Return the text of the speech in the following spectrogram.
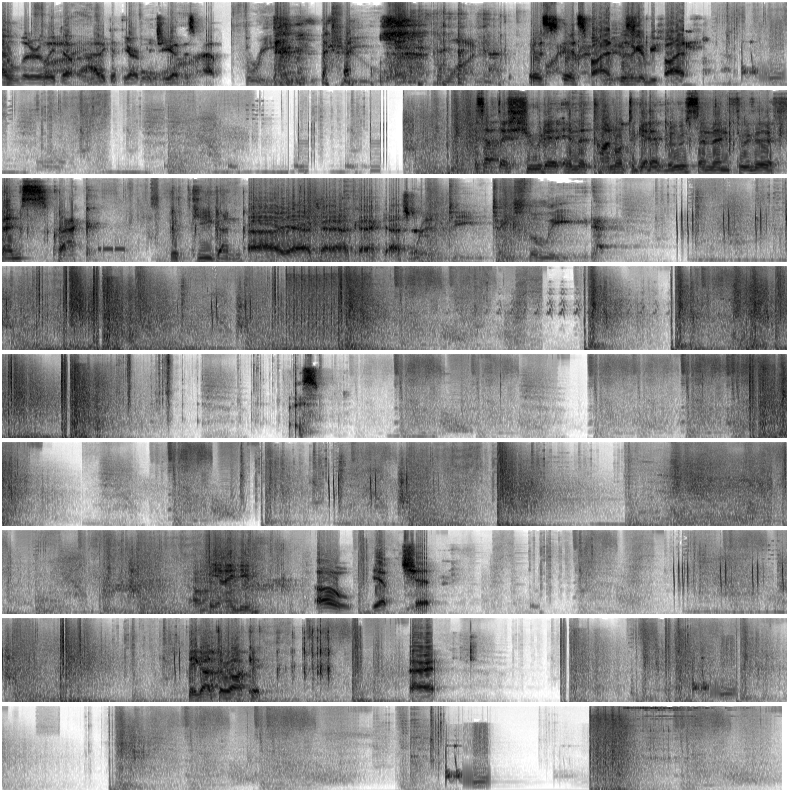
I literally don't know how to get the RPG on this map. Three, two, one. It's Fire it's fine. This is gonna be fine. Just have to shoot it in the tunnel to get it loose, and then through the fence crack with G gun. Uh, yeah. Okay. Okay. Gotcha. Red team takes the lead. Behind you. Oh. Yep. Shit. They got the rocket. All right.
